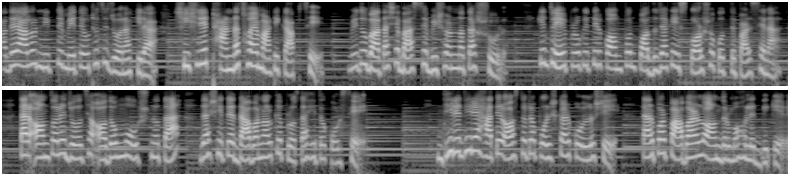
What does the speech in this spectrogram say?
তাদের আলোর নিত্যে মেতে উঠেছে জোনাকিরা। শিশিরের ঠান্ডা ছয়ে মাটি কাঁপছে। মৃদু বাতাসে বাজছে বিষণ্ণতার সুর। কিন্তু এই প্রকৃতির কম্পন পদ্মজাকে স্পর্শ করতে পারছে না। তার অন্তরে জ্বলছে অদম্য উষ্ণতা যা শীতের দাবানলকে প্রত্যাহিত করছে। ধীরে ধীরে হাতের অস্ত্রটা পরিষ্কার করল সে। তারপর পা বাড়ালো অন্দরমহলের দিকে।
